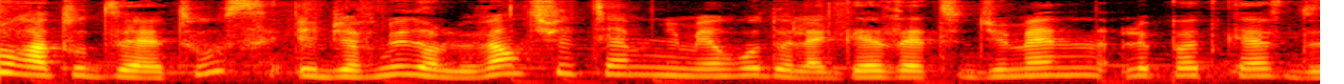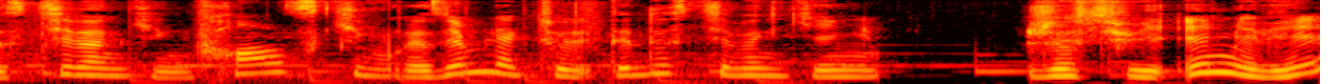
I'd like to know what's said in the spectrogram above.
Bonjour à toutes et à tous et bienvenue dans le 28e numéro de la Gazette du Maine, le podcast de Stephen King France qui vous résume l'actualité de Stephen King. Je suis Emily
